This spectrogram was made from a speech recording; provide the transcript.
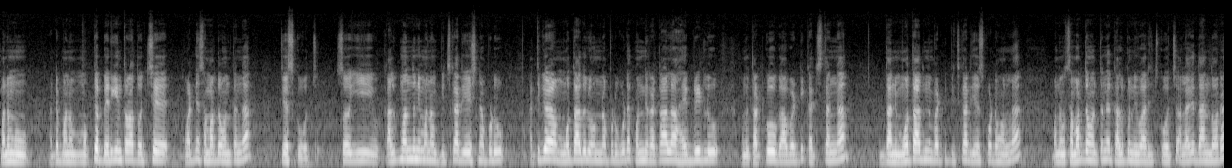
మనము అంటే మనం మొక్క పెరిగిన తర్వాత వచ్చే వాటిని సమర్థవంతంగా చేసుకోవచ్చు. సో ఈ కలుపు మందుని మనం పిచికారి చేసినప్పుడు అతిగా మోతాదులో ఉన్నప్పుడు కూడా కొన్ని రకాల హైబ్రిడ్లు మనకు తట్టుకోవు కాబట్టి ఖచ్చితంగా దాని మోతాదుని బట్టి పిచికారి చేసుకోవడం వల్ల మనం సమర్థవంతంగా కలుపు నివారించుకోవచ్చు. అలాగే దాని ద్వారా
